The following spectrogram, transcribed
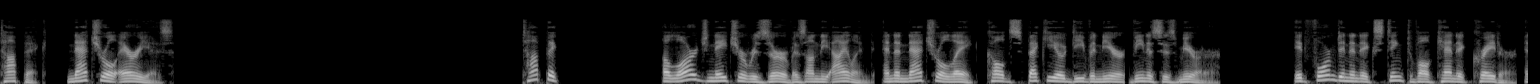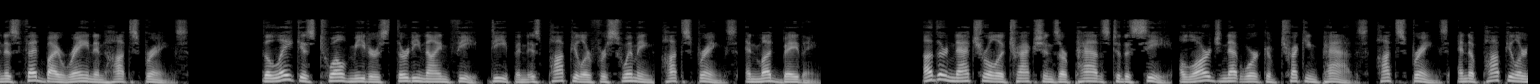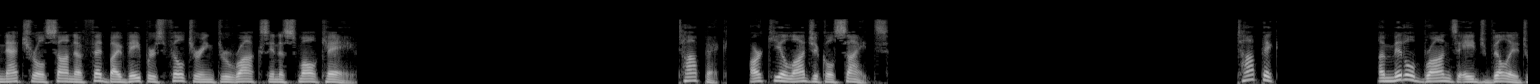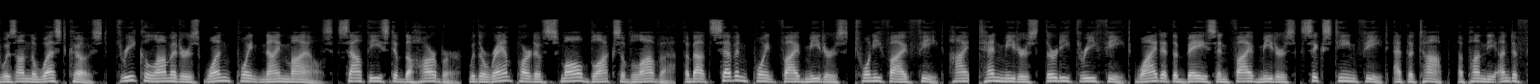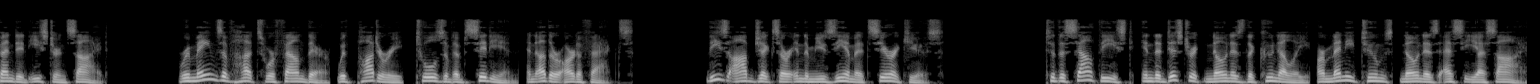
Topic: Natural areas. Topic. A large nature reserve is on the island, and a natural lake, called Specchio di Venere Venus's mirror. It formed in an extinct volcanic crater, and is fed by rain and hot springs. The lake is 12 meters 39 feet deep and is popular for swimming, hot springs, and mud bathing. Other natural attractions are paths to the sea, a large network of trekking paths, hot springs, and a popular natural sauna fed by vapors filtering through rocks in a small cave. Archaeological sites. Topic: a Middle Bronze Age village was on the west coast, 3 kilometers (1.9 miles) southeast of the harbor, with a rampart of small blocks of lava, about 7.5 meters (25 feet) high, 10 meters (33 feet) wide at the base and 5 meters (16 feet) at the top, upon the undefended eastern side. Remains of huts were found there, with pottery, tools of obsidian, and other artifacts. These objects are in the museum at Syracuse. To the southeast, in the district known as the Cunelli, are many tombs, known as Sesi.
